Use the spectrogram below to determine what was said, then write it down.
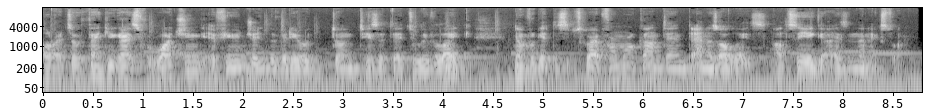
Alright, so thank you guys for watching. If you enjoyed the video, don't hesitate to leave a like. Don't forget to subscribe for more content, and as always, I'll see you guys in the next one.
